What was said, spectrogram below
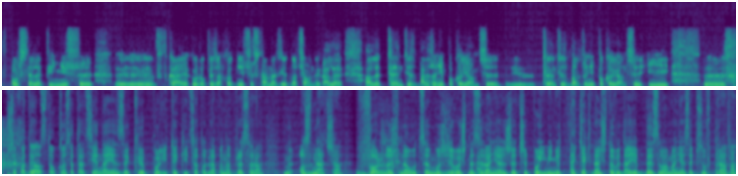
w Polsce lepiej niż y, w krajach Europy Zachodniej czy w Stanach Zjednoczonych, ale, ale trend jest bardzo niepokojący. Trend jest bardzo niepokojący i... Przekładając no, tą konstatację na język polityki, co to dla pana profesora oznacza. Wolność w nauce, możliwość nazywania rzeczy po imieniu tak, jak nam się to wydaje, bez łamania zapisów prawa.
